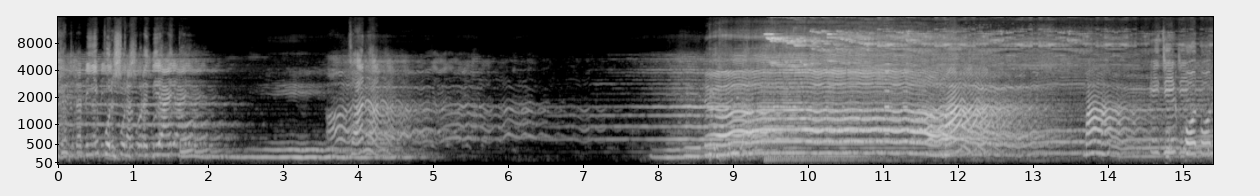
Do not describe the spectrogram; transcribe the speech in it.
ঝাঁটা নিয়ে পরিষ্কার করে দিয়ে আয় তো। জানা মা এই যে পত্র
